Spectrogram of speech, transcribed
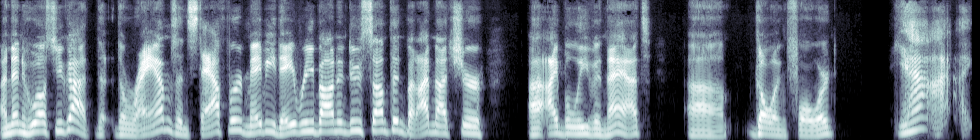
And then who else you got? The, the Rams and Stafford, maybe they rebound and do something, but I'm not sure uh, I believe in that uh, going forward. Yeah, I, I,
